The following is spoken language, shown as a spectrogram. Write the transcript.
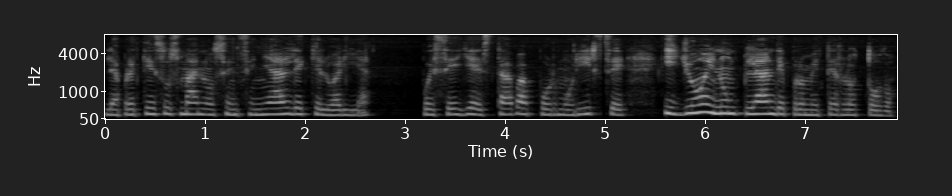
Le apreté sus manos en señal de que lo haría, pues ella estaba por morirse y yo en un plan de prometerlo todo.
